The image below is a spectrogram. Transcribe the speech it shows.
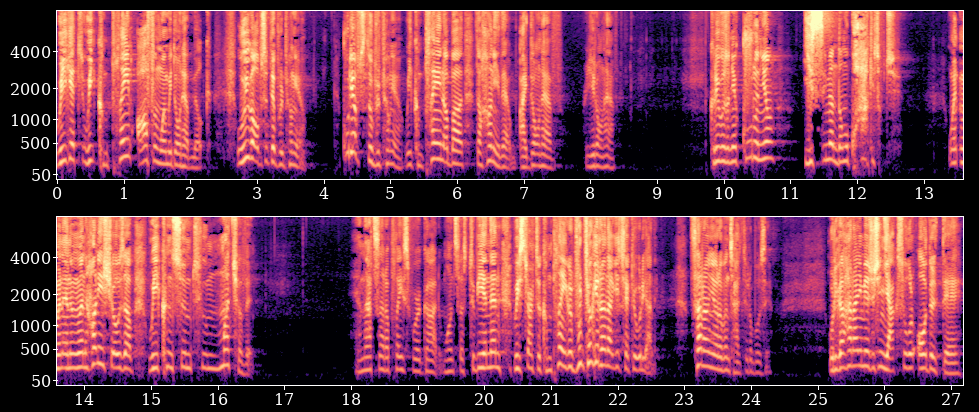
We get to, we complain often when we don't have milk. 우유가 없을 때 불평해요. 꿀이 없을 때 불평해요. We complain about the honey that I don't have, or you don't have. 그리고서는요, 꿀은요, 있으면 너무 과하게 섭취해요. When, when, and when honey shows up, we consume too much of it. And that's not a place where God wants us to be. And then we start to complain. 그 불평이 일어나기 시작해, 우리 안에. 사랑 여러분 잘 들어보세요. 우리가 하나님이 주신 약속을 얻을 때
